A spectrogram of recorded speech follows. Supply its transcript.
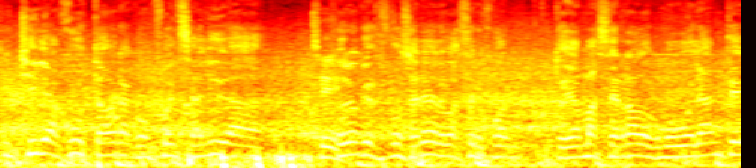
Si Chile ajusta ahora con Fuensalida, yo creo que Fuensalida lo va a hacer jugar todavía más cerrado como volante.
